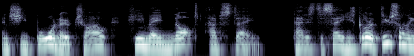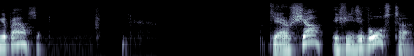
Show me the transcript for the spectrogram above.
and she bore no child, he may not abstain. That is to say, he's got to do something about it. Gersha, if he divorced her,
